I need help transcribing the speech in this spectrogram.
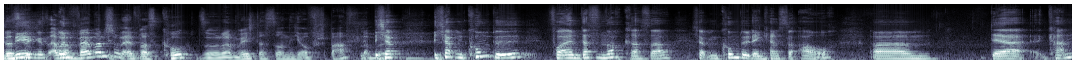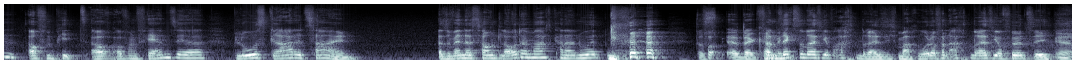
Das Nee, Ding ist, aber wenn man schon etwas guckt, so, dann will ich das doch nicht auf Sparflamme. Ich habe ich hab einen Kumpel, vor allem, das ist noch krasser, ich habe einen Kumpel, den kennst du auch, ähm, der kann auf dem, auf, auf dem Fernseher bloß gerade Zahlen. Also wenn der Sound lauter macht, kann er nur das, äh, von ich, 36 auf 38 machen oder von 38 auf 40. Ja.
